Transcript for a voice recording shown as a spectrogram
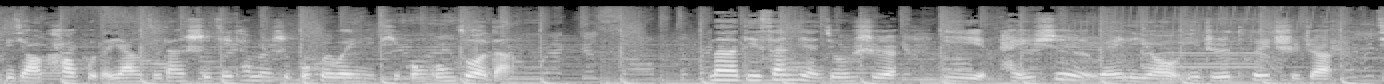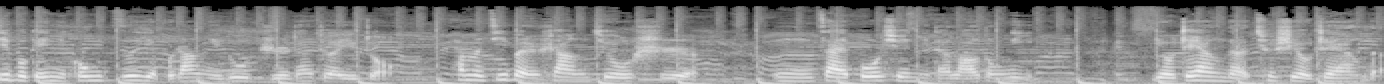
比较靠谱的样子，但实际他们是不会为你提供工作的。那第三点就是以培训为理由，一直推迟着，既不给你工资，也不让你入职的这一种，他们基本上就是，嗯，在剥削你的劳动力。有这样的，确实有这样的。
